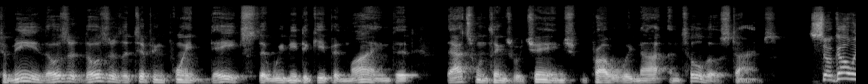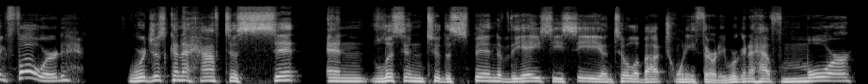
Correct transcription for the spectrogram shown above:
to me, those are those are the tipping point dates that we need to keep in mind that that's when things would change, probably not until those times. So going forward, we're just going to have to sit and listen to the spin of the ACC until about 2030. We're going to have more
